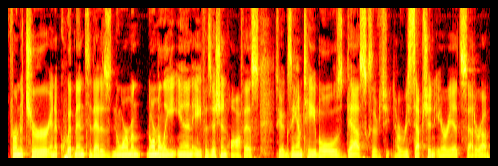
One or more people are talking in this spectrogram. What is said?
furniture and equipment that is norm- normally in a physician office, so exam tables, desks, a reception area, etc.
